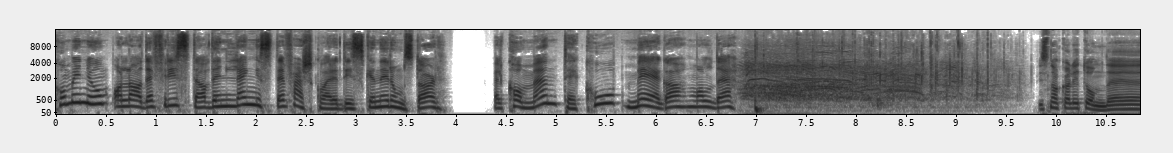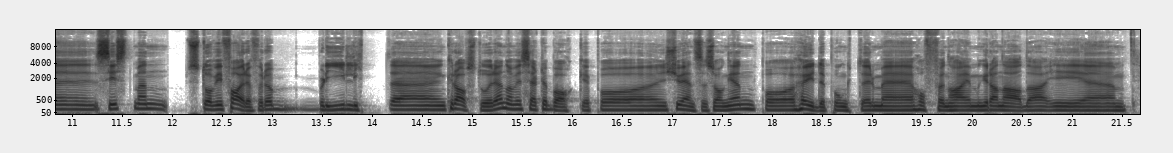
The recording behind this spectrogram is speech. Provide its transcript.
Kom innom og la deg friste av den lengste ferskvaredisken i Romsdal. Velkommen til Coop Mega Molde. Vi snakka litt om det sist, men står vi i fare for å bli litt eh, kravstore når vi ser tilbake på 21-sesongen, på høydepunkter med Hoffenheim, Granada i, eh,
